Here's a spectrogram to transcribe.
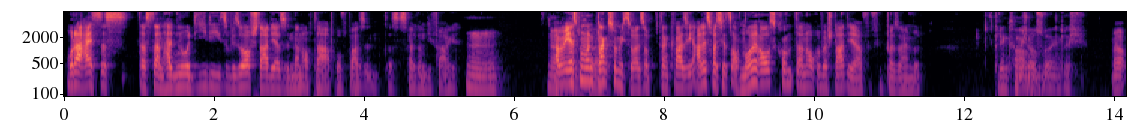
oder heißt es, dass dann halt nur die, die sowieso auf Stadia sind, dann auch da abrufbar sind? Das ist halt dann die Frage. Mhm. Ja, Aber im ersten Moment klang es für mich so, als ob dann quasi alles, was jetzt auch neu rauskommt, dann auch über Stadia verfügbar sein wird. Klingt für um, mich auch so eigentlich. Ja.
